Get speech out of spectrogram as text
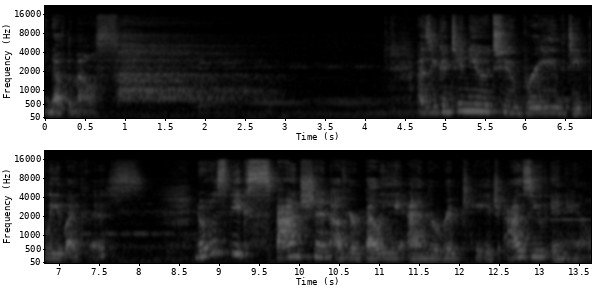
and out the mouth. As you continue to breathe deeply like this, notice the expansion of your belly and your rib cage as you inhale.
